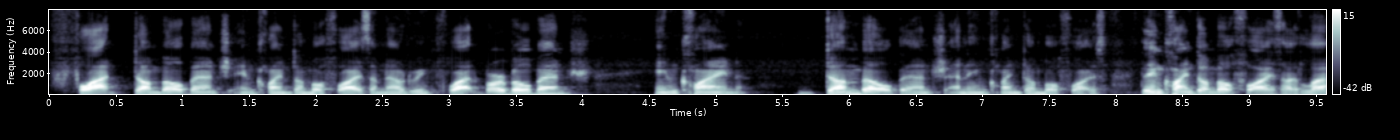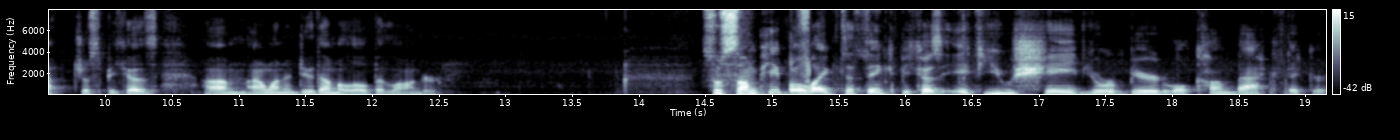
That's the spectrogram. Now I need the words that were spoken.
flat dumbbell bench, incline dumbbell flies. I'm now doing flat barbell bench, incline dumbbell bench and incline dumbbell flies. The incline dumbbell flies I left just because um, I want to do them a little bit longer. So some people like to think because if you shave, your beard will come back thicker.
